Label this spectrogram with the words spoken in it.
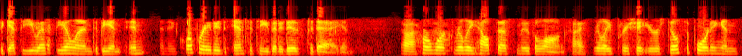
to get the USBLN to be an, in, an incorporated entity that it is today. And uh, her work really helped us move along. So I really appreciate your still supporting. And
